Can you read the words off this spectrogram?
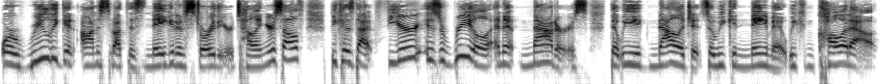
or really get honest about this negative story that you're telling yourself because that fear is real and it matters that we acknowledge it so we can name it. We can call it out.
